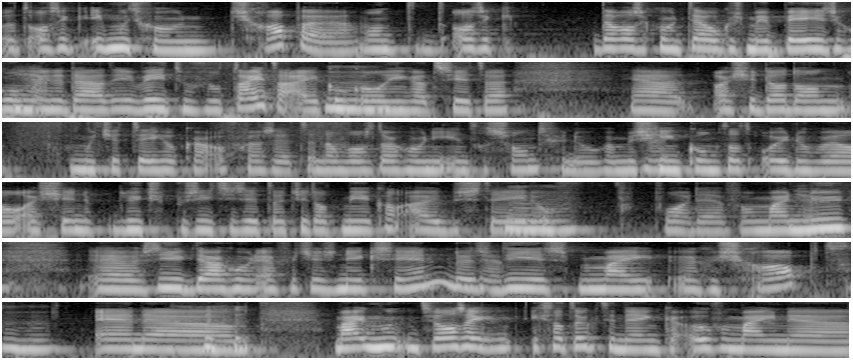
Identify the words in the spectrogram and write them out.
het- als ik, ik moet gewoon schrappen. Want als ik daar was ik gewoon telkens mee bezig om Ja. inderdaad, je weet hoeveel tijd er eigenlijk ook Mhm. al in gaat zitten. Ja, als je dat dan moet je tegen elkaar af gaan zetten. En dan was dat gewoon niet interessant genoeg. En misschien komt dat ooit nog wel als je in de luxe positie zit, dat je dat meer kan uitbesteden Mhm. of whatever. Maar Ja. nu eh, zie ik daar gewoon eventjes niks in. Dus Ja. die is bij mij eh, geschrapt. Mhm. En, ehm, maar ik moet wel zeggen, ik zat ook te denken over mijn, eh,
